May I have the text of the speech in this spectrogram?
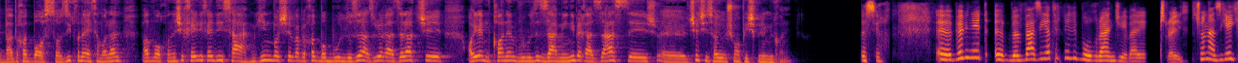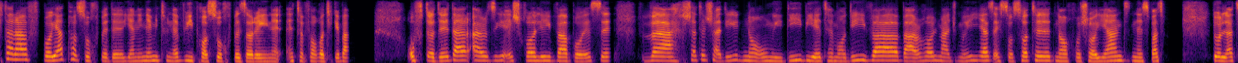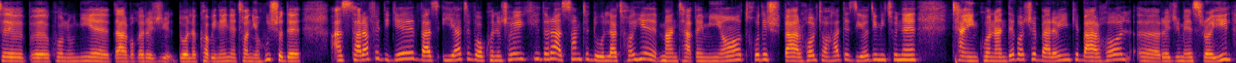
بعد بخواد بازسازی کنه. احتمالا بعد واکنش خیلی خیلی سهمگین باشه و بخواد با بولدوزر از روی غزه رد چه آیا امکان ورود زمینی به غزه هستش؟ چه چیزهایی رو شما پیش بینی می‌کنید؟ بسیار. ببینید وضعیت خیلی بغرنجیه برای اسرائیل. چون از یک طرف باید پاسخ بده یعنی نمی‌تونه وی پاسخ بذاره این اتفاقاتی که افتاده در ارزی اشغالی و باعث وحشت شدید ناامیدی بیاعتمادی و به حال مجموعی از احساسات ناخوشایند نسبت دولت کنونی در واقع دولت کابینه نتانیاهو شده. از طرف دیگه وضعیت واکنش هایی که داره از سمت دولت های منطقه میاد خودش به حال تا حد زیادی می‌تونه تعیین کننده باشه برای اینکه به حال رژیم اسرائیل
